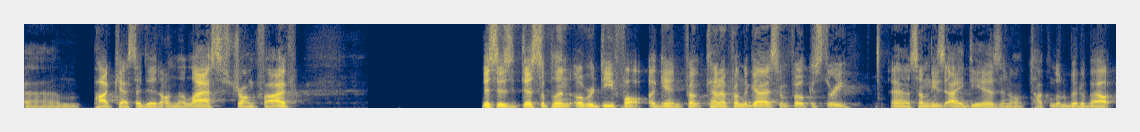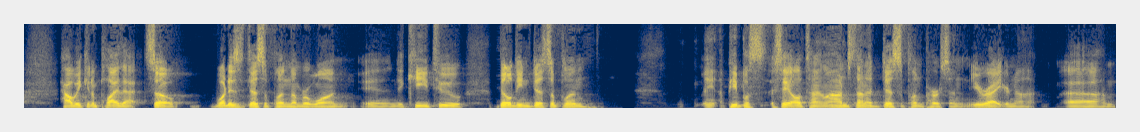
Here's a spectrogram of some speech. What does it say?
um, podcast I did on the last Strong Five. This is discipline over default. Again, from, kind of from the guys from Focus 3, uh, some of these ideas, and I'll talk a little bit about how we can apply that. So, what is discipline? Number one, and the key to building discipline. Eh, people say all the time, oh, "I'm just not a disciplined person." You're right, you're not. Um,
